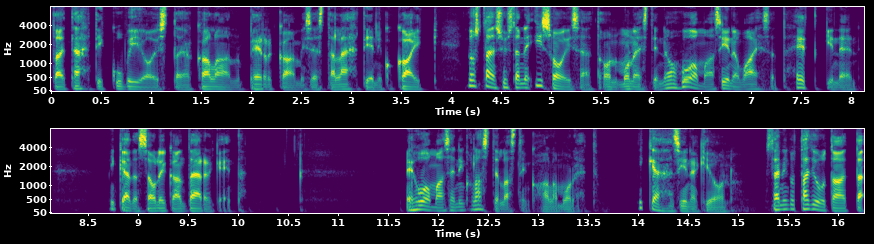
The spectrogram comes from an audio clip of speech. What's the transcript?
tai tähtikuvioista ja kalan perkaamisesta lähtien niin kuin kaikki. Jostain syystä ne isoisät on monesti, ne on huomaa siinä vaiheessa, että hetkinen, mikä tässä olikaan tärkeintä. Ne huomaa sen niin kuin lastenlasten kohdalla monet. Mikähän siinäkin on? Sitä niin kuin tajutaan, että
